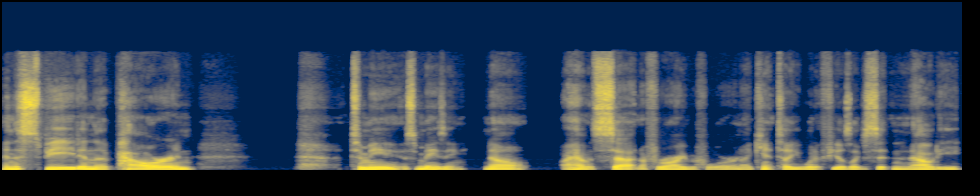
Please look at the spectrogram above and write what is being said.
and the speed and the power. And to me, it's amazing. Now, I haven't sat in a Ferrari before, and I can't tell you what it feels like to sit in an Audi.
